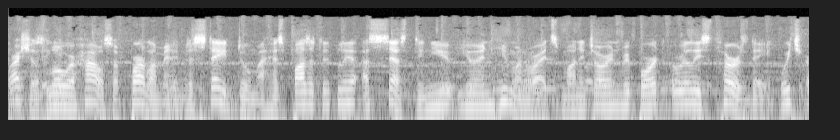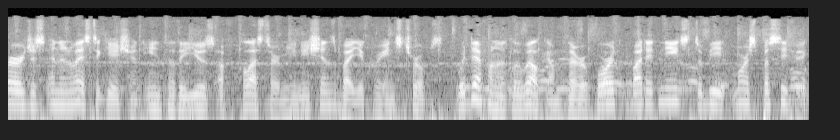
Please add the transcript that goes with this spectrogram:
Russia's lower house of parliament, the State Duma, has positively assessed the new UN Human Rights Monitoring Report released Thursday, which urges an investigation into the use of cluster munitions by Ukraine's troops. We definitely welcome the report, but it needs to be more specific,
